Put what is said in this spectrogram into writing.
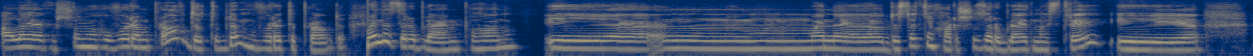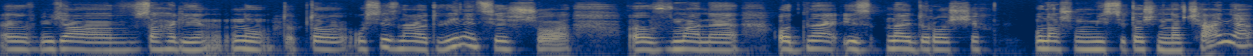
але якщо ми говоримо правду, то будемо говорити правду. Ми не заробляємо погано, і в мене достатньо хорошо заробляють майстри. І е, я взагалі, ну тобто, усі знають в Вінниці, що е, в мене одне із найдорожчих. У нашому місті точно навчання,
